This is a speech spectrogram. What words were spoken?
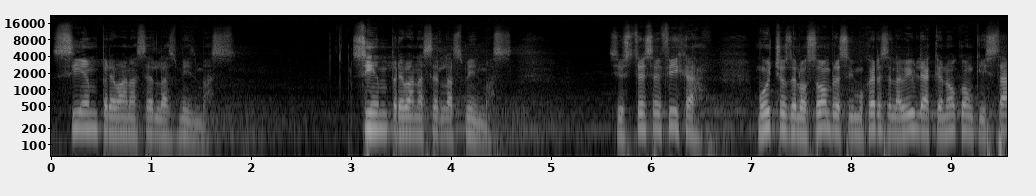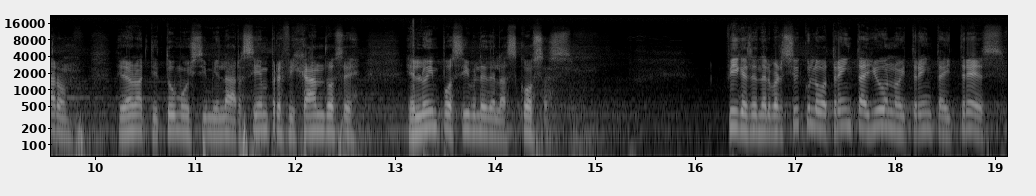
siempre van a ser las mismas. Siempre van a ser las mismas. Si usted se fija, muchos de los hombres y mujeres en la Biblia que no conquistaron tienen una actitud muy similar, siempre fijándose en lo imposible de las cosas. Fíjese en el versículo 31 y 33,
